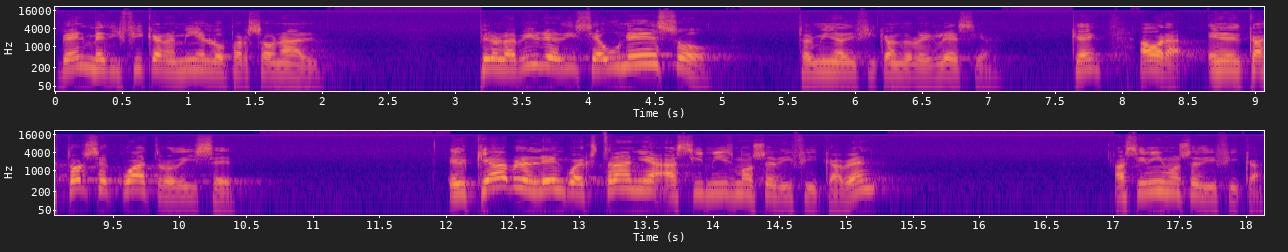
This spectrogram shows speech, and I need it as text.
Ven, me edifican a mí en lo personal. Pero la Biblia dice, aún eso termina edificando la iglesia. Ahora, en el 14.4 dice, el que habla en lengua extraña a sí mismo se edifica, ¿ven? A sí mismo se edifica.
